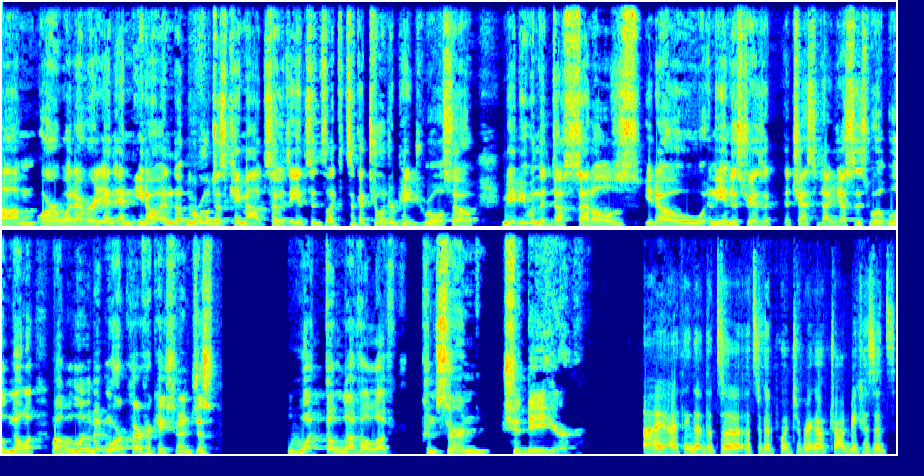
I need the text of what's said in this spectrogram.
um, or whatever. And, and you know, and the, the, rule just came out, so it's, it's, it's like it's like a 200 page rule. So maybe when the dust settles, you know, and the industry has a, a chance to digest this, we'll, we'll know well a little bit more clarification on just what the level of concern should be here. I, I, think that that's a that's a good point to bring up, John, because it's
